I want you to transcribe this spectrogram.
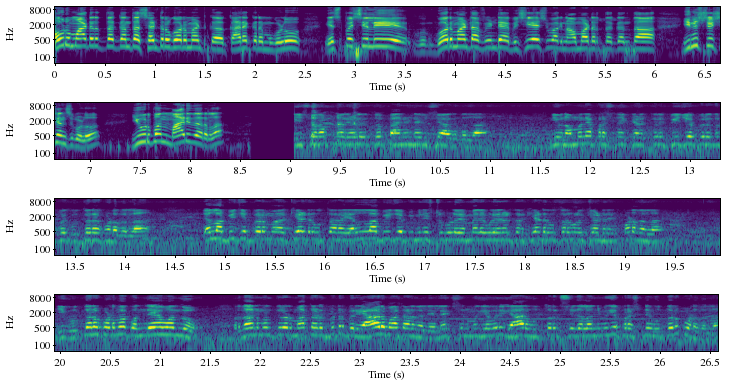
ಅವರು ಮಾಡಿರ್ತಕ್ಕಂಥ ಸೆಂಟ್ರಲ್ ಗೌರ್ಮೆಂಟ್ ಕಾರ್ಯಕ್ರಮಗಳು ಎಸ್ಪೆಷಲಿ ಗೌರ್ಮೆಂಟ್ ಆಫ್ ಇಂಡಿಯಾ ವಿಶೇಷವಾಗಿ ನಾವು ಮಾಡಿರ್ತಕ್ಕಂಥ ಇನ್ಸ್ಟಿಟ್ಯೂಷನ್ಸ್ಗಳು ಇವ್ರು ಬಂದು ಮಾರಿದಾರಲ್ಲ? ಈಶ್ವರಪ್ಪನವ್ರು ಹೇಳಿದ್ದು ಪ್ಯಾನ್ ಇಂಡಿಯಾ ವಿಷಯ ಆಗೋದಿಲ್ಲ. ನೀವು ನಮ್ಮನೆ ಪ್ರಶ್ನೆ ಕೇಳ್ತೀರಿ ಬಿಜೆಪಿ ಬಗ್ಗೆ ಉತ್ತರ ಕೊಡೋದಿಲ್ಲ. ಎಲ್ಲ ಬಿಜೆಪಿ ಕೇಳ್ರಿ ಉತ್ತರ, ಎಲ್ಲ ಬಿಜೆಪಿ ಮಿನಿಸ್ಟರ್ಗಳು ಎಂ ಎಲ್ ಎಗಳು ಏನ್ ಹೇಳ್ತಾರೆ ಕೇಳ್ರಿ, ಉತ್ತರಗಳು ಕೇಳ್ರಿ, ಕೊಡೋದಲ್ಲ. ಈಗ ಉತ್ತರ ಕೊಡ್ಬೇಕು ಒಂದೇ ಒಂದು. ಪ್ರಧಾನಮಂತ್ರಿ ಅವರು ಮಾತಾಡಿದ್ಬಿಟ್ರೆ ಬೇರೆ ಯಾರು ಮಾತಾಡೋದಿಲ್ಲ. ಎಲೆಕ್ಷನ್ ಮುಗಿಯವರಿಗೆ ಯಾರು ಉತ್ತರ ಸಿಗಲ್ಲ ನಿಮಗೆ, ಪ್ರಶ್ನೆ ಉತ್ತರ ಕೊಡೋದಲ್ಲ.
